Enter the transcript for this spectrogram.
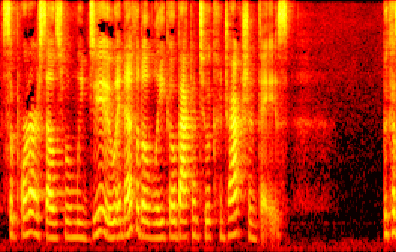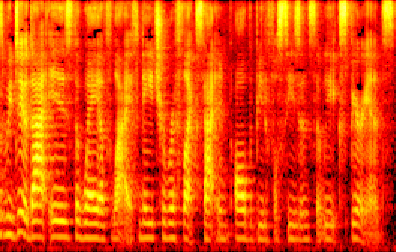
support ourselves when we do inevitably go back into a contraction phase because we do. That is the way of life. Nature reflects that in all the beautiful seasons that we experience.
